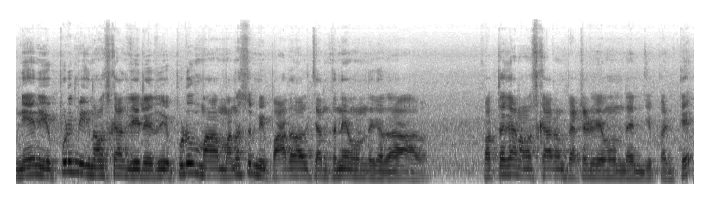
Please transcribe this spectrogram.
నేను ఎప్పుడు మీకు నమస్కారం చేయలేదు ఎప్పుడు మా మనసు మీ పాదాల చెంతనే ఉంది కదా కొత్తగా నమస్కారం పెట్టడం ఏముందని చెప్పంటే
